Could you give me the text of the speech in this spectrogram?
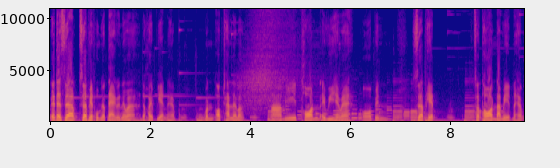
เอ้แต่เสื้อเสื้อเพชรผมจะแตกเลยเนี่ยมาเดี๋ยวค่อยเปลี่ยนนะครับ มัน option อะไรบ้าง อ่ามี Thorns IV ใช่ไหมอ๋อเป็นเสื้อเพชรสะท้อน damage นะครับ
